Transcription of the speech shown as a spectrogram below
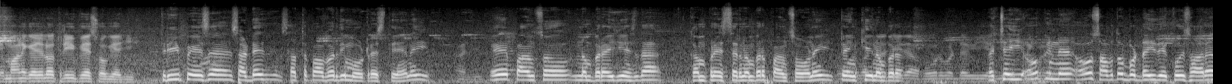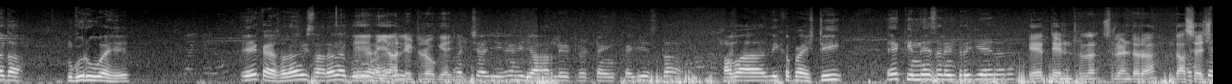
ਇਹ ਮੰਨ ਕੇ ਚਲੋ 3 ਫੇਸ ਹੋ ਗਿਆ ਜੀ। 3 ਫੇਸ 7.5 ਪਾਵਰ ਦੀ ਮੋਟਰ ਇਸ ਤੇ ਹੈ ਨਾ ਜੀ? ਹਾਂਜੀ। ਇਹ 500 ਨੰਬਰ ਹੈ ਜੀ ਇਸ ਦਾ। ਕੰਪਰੈਸਰ ਨੰਬਰ 500 ਹੈ ਨਾ ਜੀ ਟੈਂਕੀ ਨੰਬਰ। ਇਹਦਾ ਹੋਰ ਵੱਡਾ ਵੀ ਹੈ ਅੱਛਾ ਜੀ ਉਹ ਕਿੰਨੇ ਉਹ ਸਭ ਤੋਂ ਵੱਡਾ ਜੀ ਦੇਖੋ ਜੀ ਸਾਰਿਆਂ ਦਾ ਗੁਰੂ ਹੈ ਇਹ। ਇਹ ਕਹਿ ਸਕਦਾ ਵੀ ਸਾਰਿਆਂ ਦਾ ਗੁਰੂ ਇਹ ਹੈ 1000 ਲੀਟਰ ਹੋ ਗਿਆ ਜੀ। ਅੱਛਾ ਜੀ ਇਹ 1000 ਲੀਟਰ ਟੈਂਕ ਹੈ ਜੀ ਇਸ ਦਾ ਹਵਾ ਦੀ ਕਪੈਸਿਟੀ। ਇਹ ਕਿੰਨੇ ਸਿਲੰਡਰ ਜੀ ਸਰ ਇਹ ਤਿੰਨ ਸਿਲੰ- ਸਿਲੰਡਰ ਆ 10 ਅੱਛਾ।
